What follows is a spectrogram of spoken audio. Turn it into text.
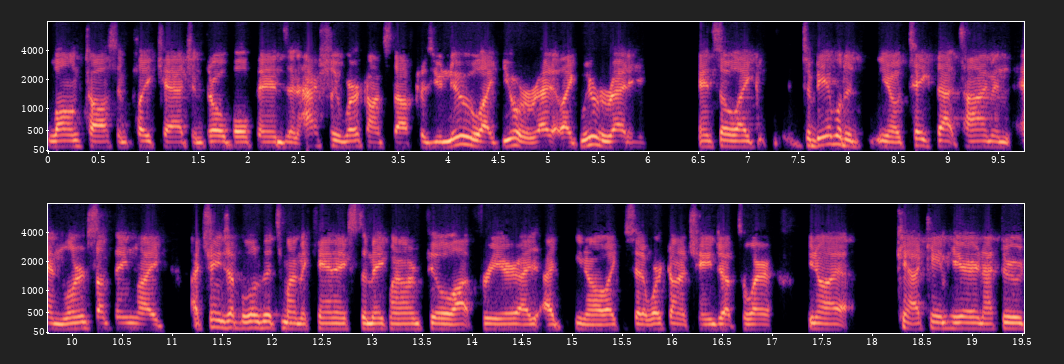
long toss and play catch and throw bullpens and actually work on stuff because you knew like you were ready, like we were ready. And so like to be able to, you know, take that time and, and learn something like I changed up a little bit to my mechanics to make my arm feel a lot freer. I, I you know, like you said, I worked on a change up to where, you know, I, I came here and I threw,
